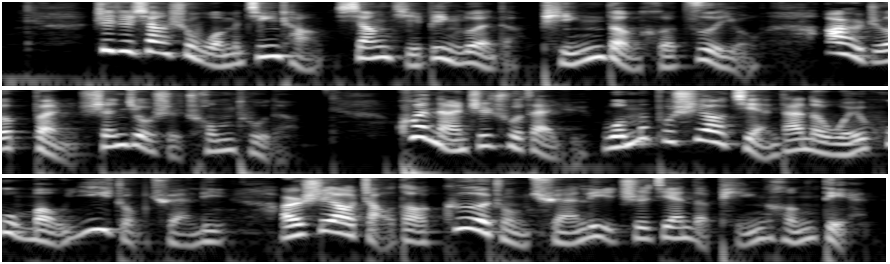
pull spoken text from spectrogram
这就像是我们经常相提并论的平等和自由，二者本身就是冲突的。困难之处在于，我们不是要简单的维护某一种权利，而是要找到各种权利之间的平衡点。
